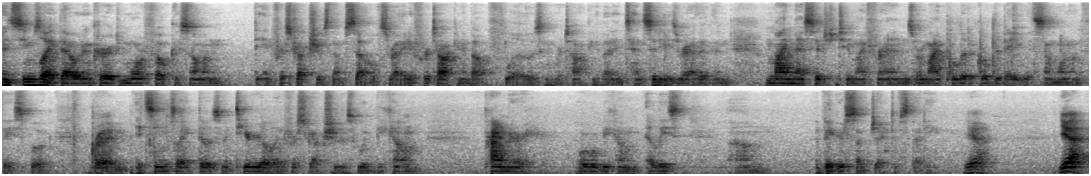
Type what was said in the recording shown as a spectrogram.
And it seems like that would encourage more focus on the infrastructures themselves, right? If we're talking about flows and we're talking about intensities rather than my message to my friends or my political debate with someone on Facebook, Right. um, it seems like those material infrastructures would become primary or will become at least um, a bigger subject of study. Yeah, yeah,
